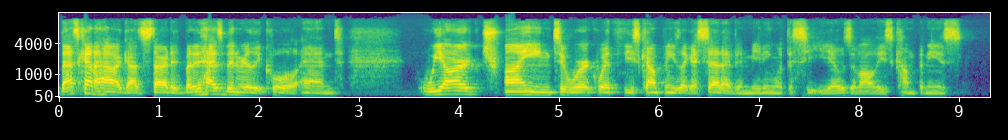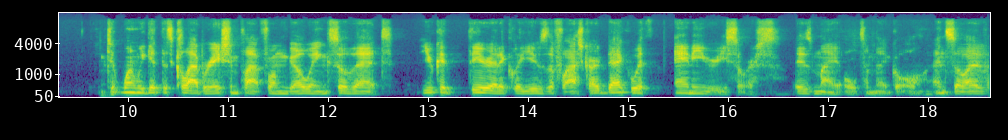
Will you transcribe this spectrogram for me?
that's kind of how it got started, but it has been really cool. And we are trying to work with these companies. Like I said, I've been meeting with the CEOs of all these companies to, when we get this collaboration platform going so that you could theoretically use the flashcard deck with any resource is my ultimate goal. And so I've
